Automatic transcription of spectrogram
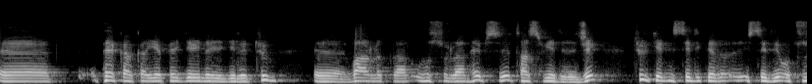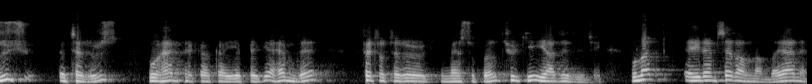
e, PKK, YPG ile ilgili tüm e, varlıklar, unsurların hepsi tasfiye edilecek. Türkiye'nin istedikleri istediği 33 terörist bu hem PKK, YPG hem de FETÖ terör örgütü mensupları Türkiye'ye iade edilecek. Bunlar eylemsel anlamda yani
